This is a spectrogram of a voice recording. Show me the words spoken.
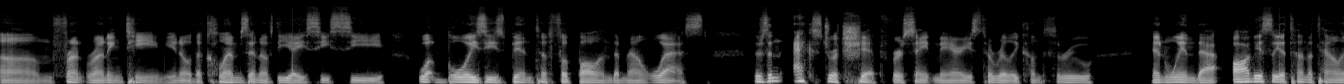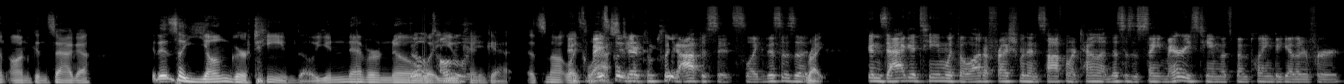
um, front running team, you know, the Clemson of the ACC what Boise's been to football in the Mount West. There's an extra chip for St. Mary's to really come through and win that. Obviously, a ton of talent on Gonzaga. It is a younger team, though. You never know no, what totally. you can get. It's not like it's basically they're complete opposites. Like this is a right. Gonzaga team with a lot of freshmen and sophomore talent. This is a St. Mary's team that's been playing together for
